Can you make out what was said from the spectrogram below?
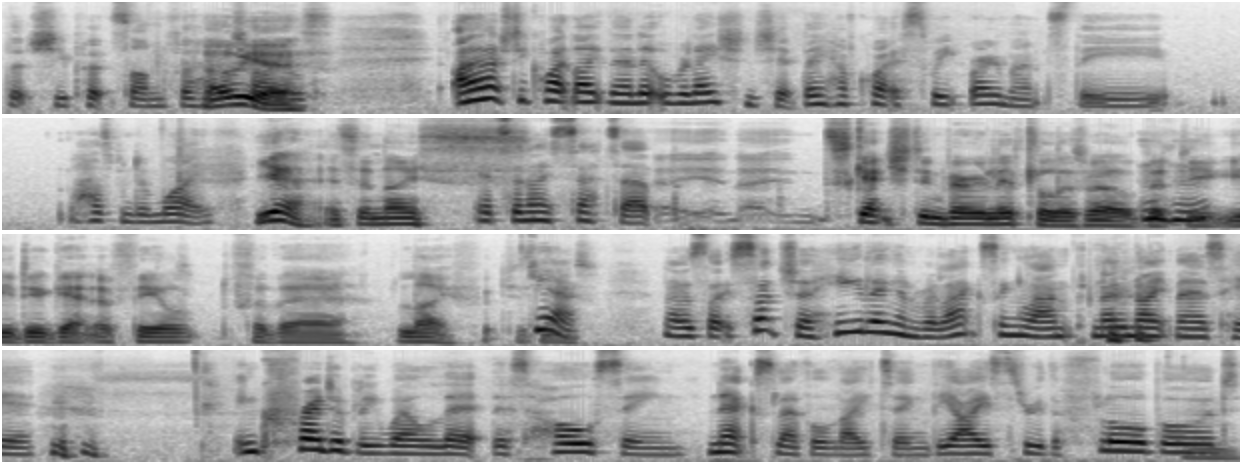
that she puts on for her oh child. yes, I actually quite like their little relationship. They have quite a sweet romance, the husband and wife. yeah, it's a nice. It's a nice setup. sketched in very little as well, but Mhm. you, you do get a feel for their life, which is Yeah. nice. And I was like, such a healing and relaxing lamp, no nightmares here. incredibly well lit. This whole scene, next level lighting. The eyes through the floorboard.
